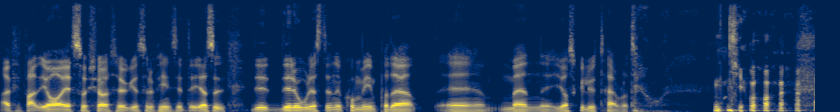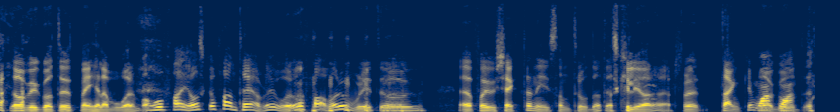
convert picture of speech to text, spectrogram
Nej för fan, jag är så körsugen så det finns inte. Alltså, det, det roligaste, nu kommer vi in på det, eh, men jag skulle ju tävla till år. ja. Det har vi gått ut med hela våren. Åh fan, jag ska fan tävla i år. Åh fan vad roligt. Och jag får ursäkta ni som trodde att jag skulle göra det. För tanken var god.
